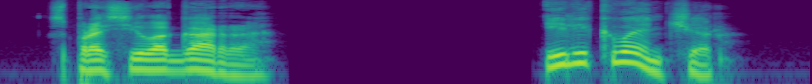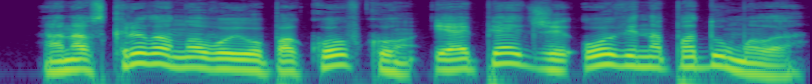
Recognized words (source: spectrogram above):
— спросила Гарра. «Или Квенчер?» Она вскрыла новую упаковку и опять же Овина подумала.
